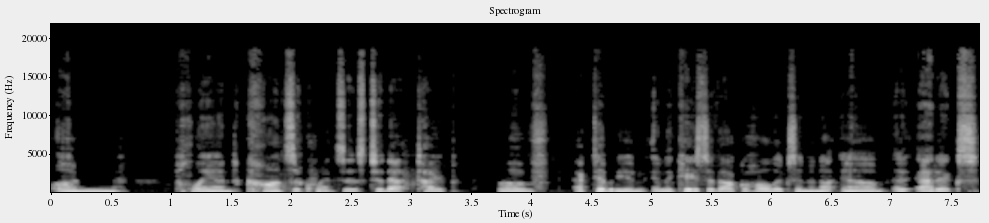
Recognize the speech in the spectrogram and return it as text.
unplanned consequences to that type of activity. And in the case of alcoholics and um, addicts,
